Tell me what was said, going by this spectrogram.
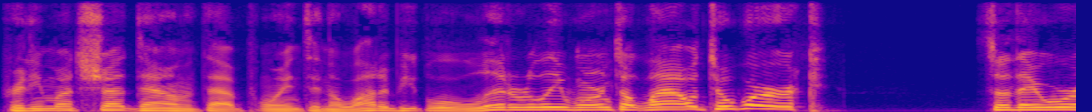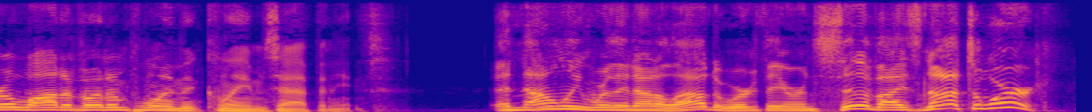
pretty much shut down at that point, and a lot of people literally weren't allowed to work. So there were a lot of unemployment claims happening. And not only were they not allowed to work, they were incentivized not to work.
